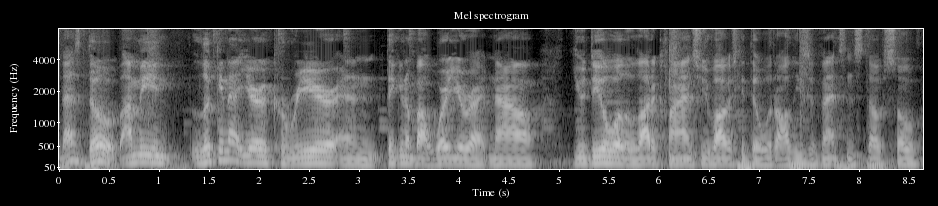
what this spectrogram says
That's dope. I mean, looking at your career and thinking about where you're at now, you deal with a lot of clients. You've obviously dealt with all these events and stuff. So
